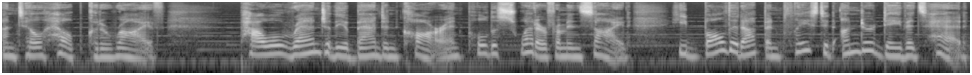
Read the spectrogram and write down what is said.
until help could arrive. Powell ran to the abandoned car and pulled a sweater from inside. He balled it up and placed it under David's head,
